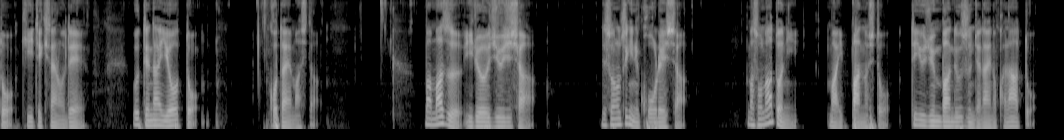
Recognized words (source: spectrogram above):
と聞いてきたので、打ってないよと答えました。まあ、まず医療従事者。で、その次に高齢者。まあ、その後に、まあ、一般の人っていう順番で打つんじゃないのかなと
